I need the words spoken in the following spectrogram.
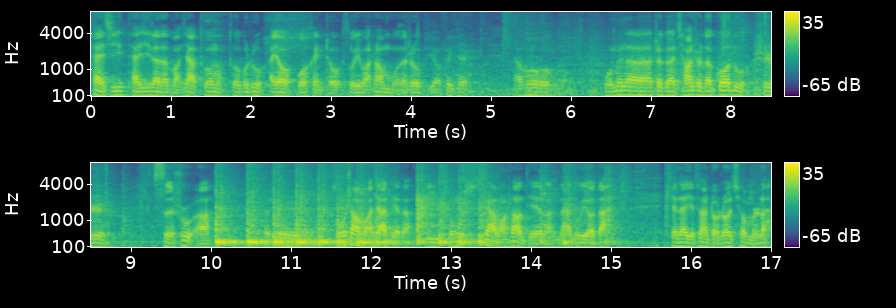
太稀，太稀了它往下拖嘛，拖不住，还要和很稠，所以往上抹的时候比较费劲儿。然后我们的这个墙裙的高度是死数啊，它是从上往下贴的，比从下往上贴的难度要大。现在也算找着窍门了，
